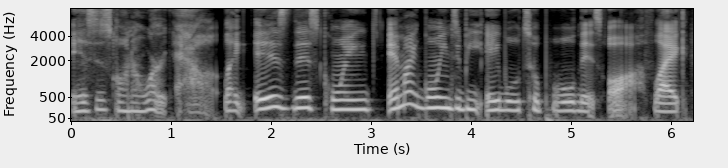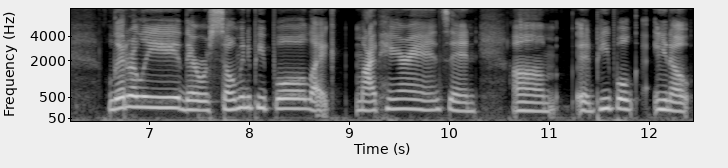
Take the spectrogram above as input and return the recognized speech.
is this going to work out? Like, is this going, am I going to be able to pull this off? Like, literally, there were so many people, like my parents and, um, and people, you know,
